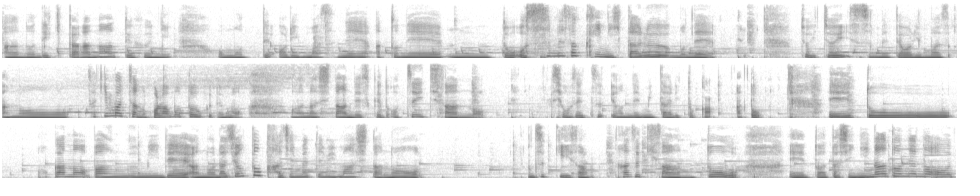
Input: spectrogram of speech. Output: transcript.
あのできたらなっていうふうに思っておりますね。あとねうんとおすすめ作品に浸るもねちょいちょい進めております。あのー、さきまっちゃんのコラボトークでもお話したんですけどおついちさんの小説読んでみたりとかあとえっ、ー、と他の番組であのラジオトーク始めてみましたのズッキーさん、はずきさんと、えっ、ー、と、私、ニナドネのおうち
